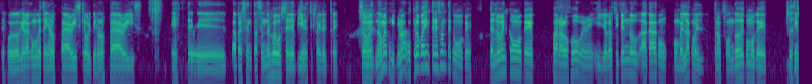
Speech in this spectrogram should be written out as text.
el juego que era como que tenía los parries, que volvieron los parries. Este, la presentación del juego se ve bien Street Fighter 3. Se me- no me no, es que lo más interesante como que ustedes lo ven como que para los jóvenes y yo que estoy viendo acá con, con verdad con el trasfondo de como que de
